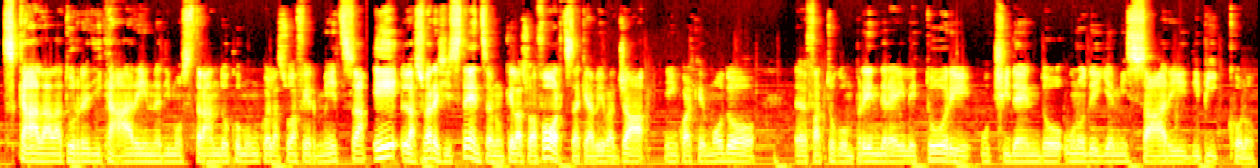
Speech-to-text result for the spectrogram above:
scala la torre di Karin dimostrando comunque la sua fermezza e la sua resistenza, nonché la sua forza che aveva già in qualche modo eh, fatto comprendere ai lettori uccidendo uno degli emissari di piccolo.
